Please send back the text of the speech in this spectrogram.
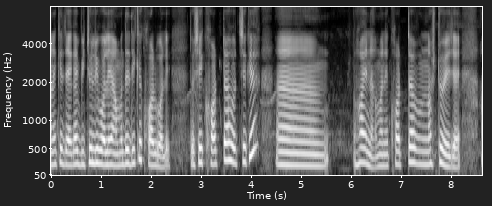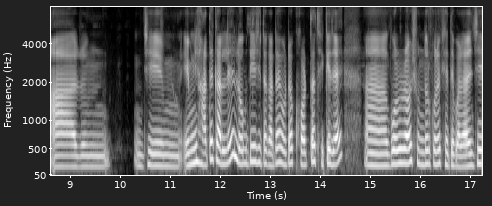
অনেকে জায়গায় বিচুলি বলে, আমাদের দিকে খড় বলে। তো সেই খড়টা হচ্ছে কি হয় না মানে খড়টা নষ্ট হয়ে যায়। আর যে এমনি হাতে কাটলে লোক দিয়ে যেটা কাটায় ওটা খড়টা থেকে যায় গরুরাও সুন্দর করে খেতে পারে। আর যে,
